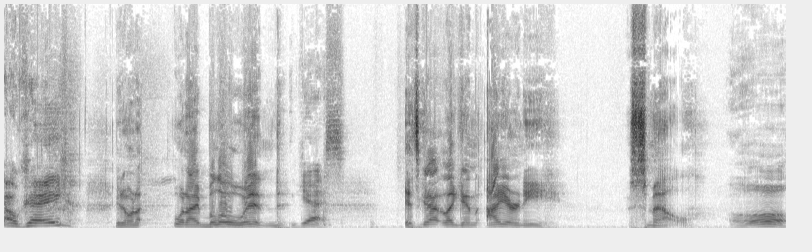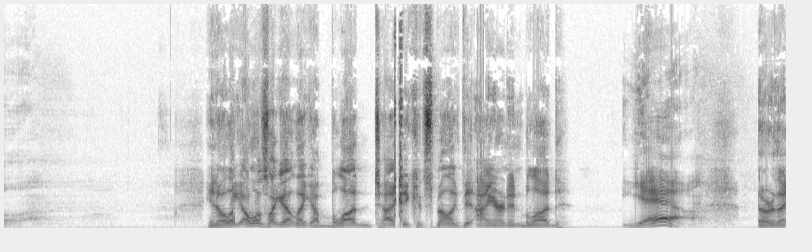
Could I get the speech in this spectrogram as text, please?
Okay. You know when I, when I blow wind, Yes. it's got like an irony smell. Oh. You know, like almost like a like a blood type. You could smell like the iron in blood, Yeah. Or the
